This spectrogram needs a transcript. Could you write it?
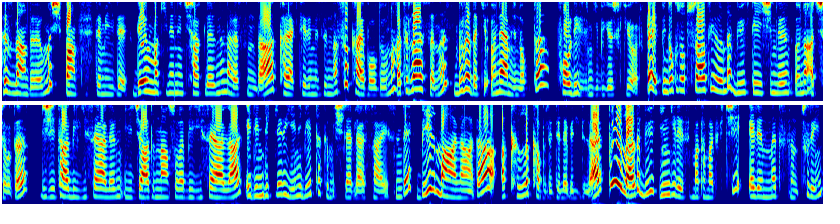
hızlandırılmış band sistemiydi. Dev makinenin çark şarklarının arasında karakterimizin nasıl kaybolduğunu hatırlarsanız buradaki önemli nokta Fordizm gibi gözüküyor. Evet 1936 yılında büyük değişimlerin önü açıldı dijital bilgisayarların icadından sonra bilgisayarlar edindikleri yeni bir takım işlevler sayesinde bir manada akıllı kabul edilebildiler. Bu yıllarda büyük İngiliz matematikçi Alan Matheson Turing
